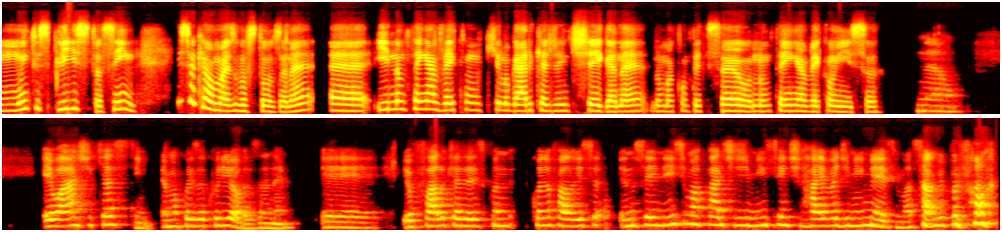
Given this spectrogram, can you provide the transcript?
muito explícito, assim, isso é que é o mais gostoso, né? É, e não tem a ver com que lugar que a gente chega, né? Numa competição, não tem a ver com isso. Não. Eu acho que assim, é uma coisa curiosa, né? É, eu falo que às vezes quando, quando eu falo isso, eu não sei nem se uma parte de mim sente raiva de mim mesma, sabe? Por falar.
